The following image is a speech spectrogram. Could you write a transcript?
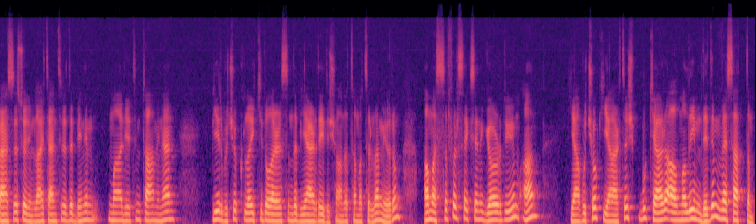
Ben size söyleyeyim Light Entry'de benim maliyetim tahminen 1,5 ile 2 dolar arasında bir yerdeydi. Şu anda tam hatırlamıyorum. Ama 0.80'i gördüğüm an ya bu çok iyi artış bu karı almalıyım dedim ve sattım.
